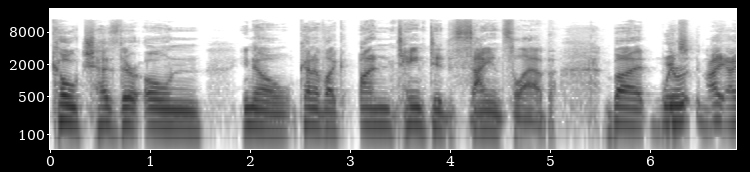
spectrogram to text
coach has their own, you know, kind of like untainted science lab. But Which there- I, I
